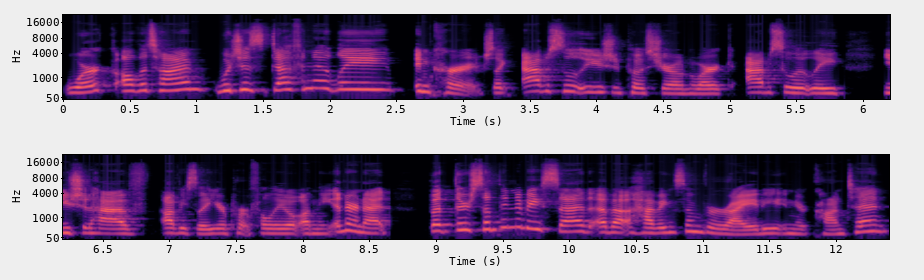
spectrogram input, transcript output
work all the time, which is definitely encouraged. Like, absolutely, you should post your own work. Absolutely, you should have, obviously, your portfolio on the internet. But there's something to be said about having some variety in your content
